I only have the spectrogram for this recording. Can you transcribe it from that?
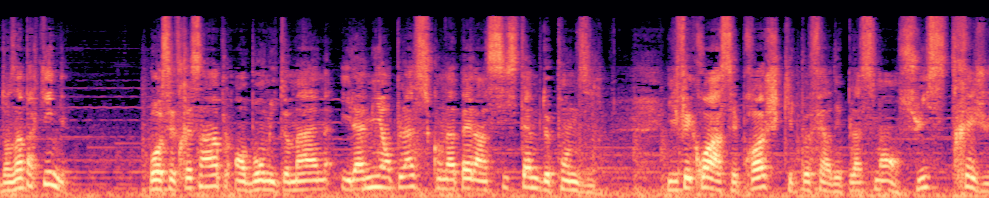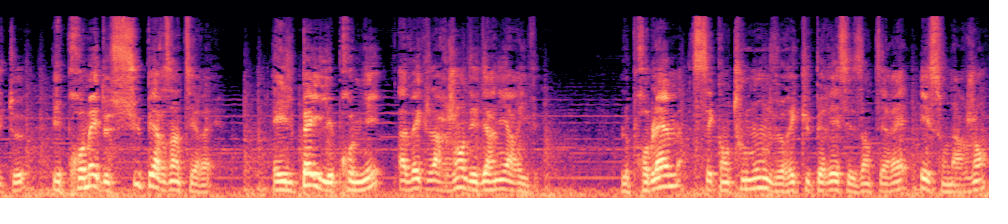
dans un parking. Bon, c'est très simple, en bon mythomane, il a mis en place ce qu'on appelle un système de Ponzi. Il fait croire à ses proches qu'il peut faire des placements en Suisse très juteux et promet de super intérêts. Et il paye les premiers avec l'argent des derniers arrivés. Le problème, c'est quand tout le monde veut récupérer ses intérêts et son argent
